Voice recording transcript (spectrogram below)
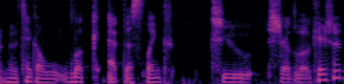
i'm going to take a look at this link to share the location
